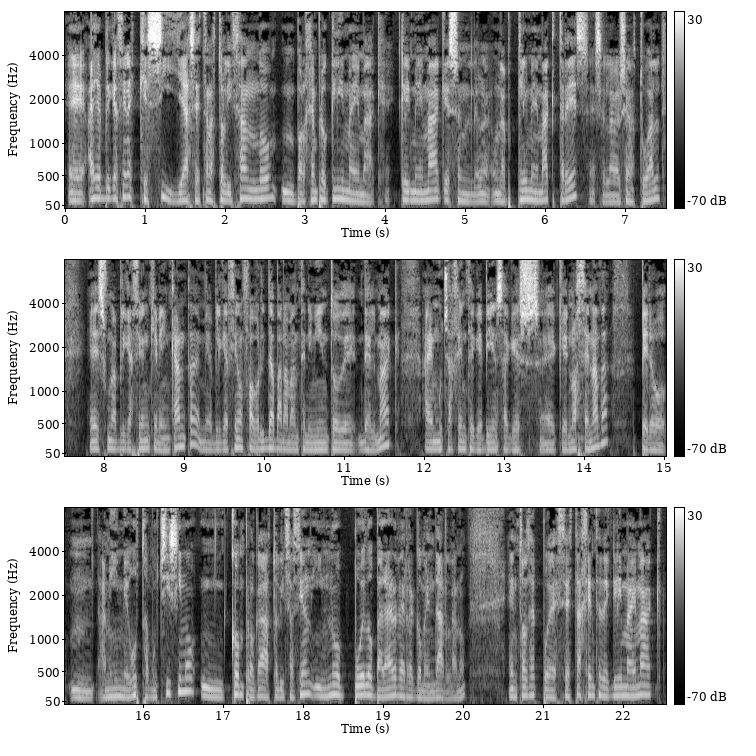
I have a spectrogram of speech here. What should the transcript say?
Eh, hay aplicaciones que sí ya se están actualizando, mm, por ejemplo ClimaMac. ClimaMac es una, una ClimaMac 3, es la versión actual, es una aplicación que me encanta, es mi aplicación favorita para mantenimiento del Mac. Hay mucha gente que piensa que es eh, que no hace nada, pero mm, a mí me gusta muchísimo, mm, compro cada actualización y no puedo parar de recomendarla, ¿no? Entonces, pues esta gente de ClimaMac,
